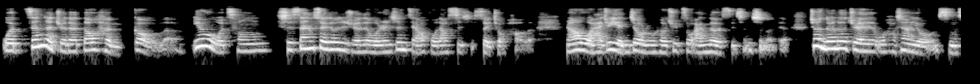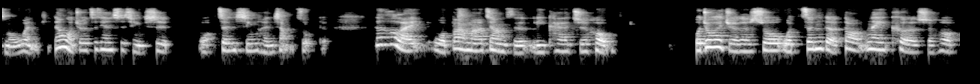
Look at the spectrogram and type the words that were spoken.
我真的觉得都很够了，因为我从十三岁都是觉得我人生只要活到四十岁就好了。然后我还去研究如何去做安乐死什么什么的，就很多人都觉得我好像有什么什么问题，但我觉得这件事情是我真心很想做的。但后来我爸妈这样子离开之后，我就会觉得说，我真的到那一刻的时候，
